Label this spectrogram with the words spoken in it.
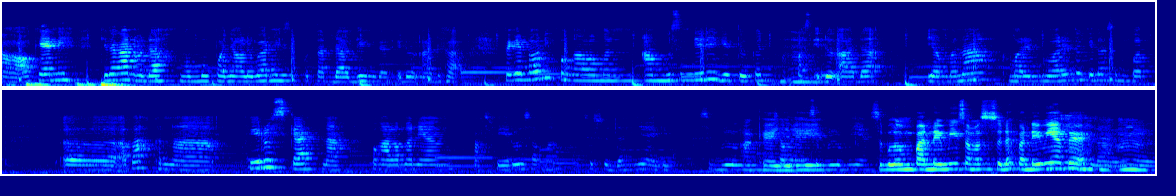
Ah, Oke nih, kita kan udah ngomong panjang lebar nih seputar daging dan Idul Adha. Pengen tahu nih pengalaman Ambu sendiri gitu kan pas. Idul Adha yang mana kemarin-kemarin tuh kita sempat eh, apa kena virus kan nah pengalaman yang pas virus sama sesudahnya gitu sebelum Oke, sama yang jadi- sebelumnya sebelum pandemi sama sesudah pandemi ya teh nah, Mm-mm. itu.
